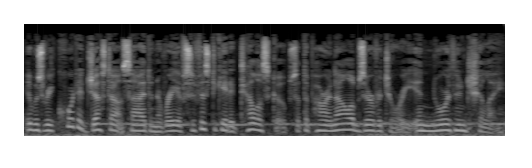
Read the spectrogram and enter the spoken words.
It was recorded just outside an array of sophisticated telescopes at the Paranal Observatory in northern Chile.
